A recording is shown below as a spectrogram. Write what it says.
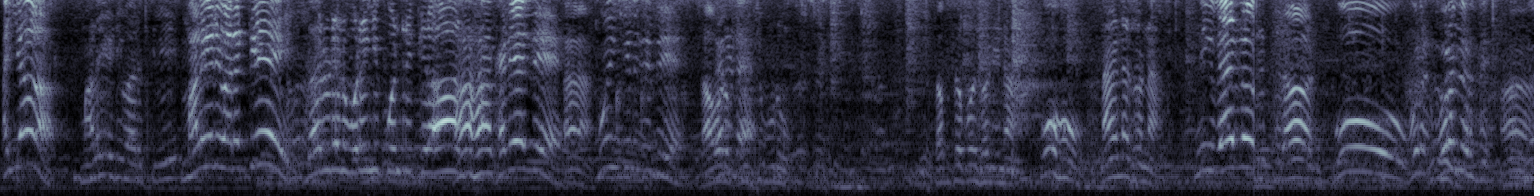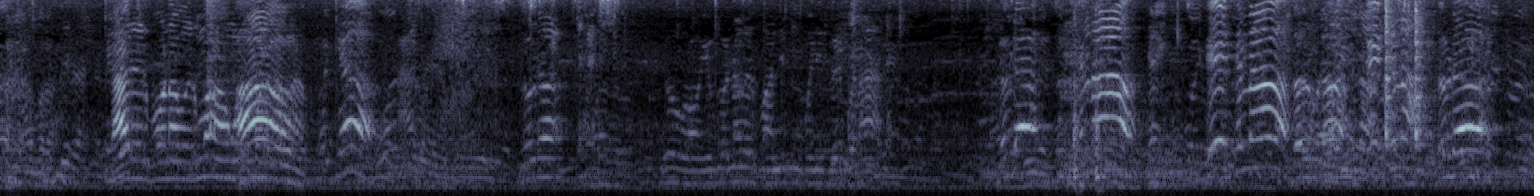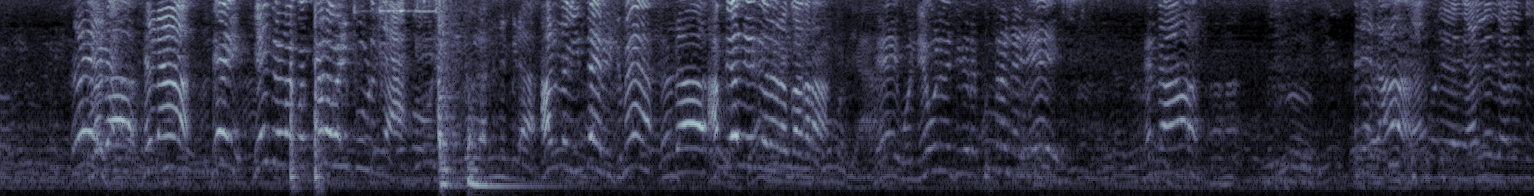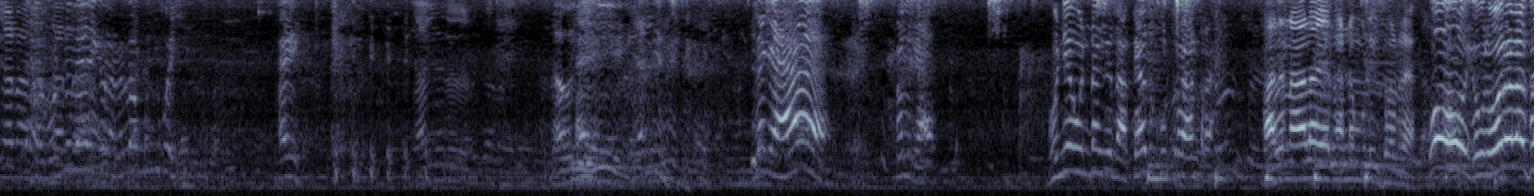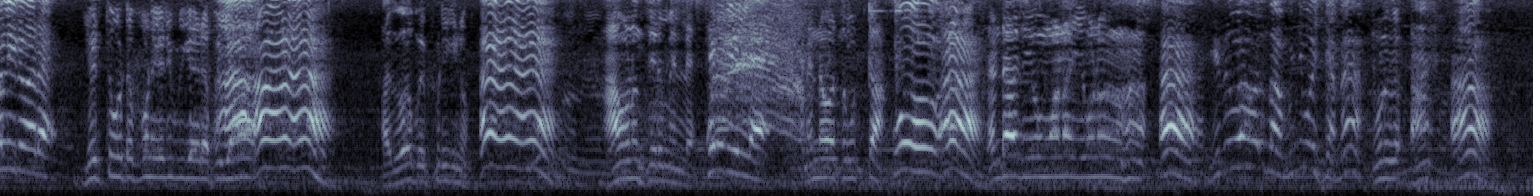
ஐயா! மலையடி வாரத்திலே மலையடி வரத்து கருடன் உறங்கிக் கொண்டிருக்கிறான். ஆஹா கிடையாது. ஆ. தூங்கிடுக்குது அவளை பிடிச்சு விடும் தப்பு தப்பா சொல்லினா. ஓஹோ. நான் என்ன சொன்னேன்? நீங்க வேற இருக்கிறான். ஓ உற- உறங்குறது. யார் போனா வருமோ அவங்க அவன் எவ்வளோ நாள் இருப்பான் அன்னைக்கு பண்ணி போயிருப்பானா கௌடா செல்லா. ஏய், செல்லா. ஏய் செல்லா. கௌடா அப்படியாவது பாக்கலாம் கிடையாதா ஒண்ணு வேலைக்கு எல்லாம் முடிஞ்சு போய் இல்லைங்க சொல்லுங்க ஒன்னே ஒன்று தாங்க நான் தேர்ந்து கூட்டுறான்றேன் பல நாளா எங்க அண்ணன் முன்னாடி சொல்றேன் ஓ இவ்வளோ ஓரெல்லாம் சொல்லிட்டு வர எடுத்து விட்ட போன எலி பிடிக்காத ஆ, பையா ஆ, ஆ, அதுவா போய் பிடிக்கணும் ஆ, அவனும் திறமை இல்லை திறமை இல்ல என்ன ஒருத்தன் விட்டான் ஓ ஆ ரெண்டாவது இவன் போனா இவனும் ஆ இதுவும் அவர்தான் முடிஞ்சு போச்சாம உனக்கு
